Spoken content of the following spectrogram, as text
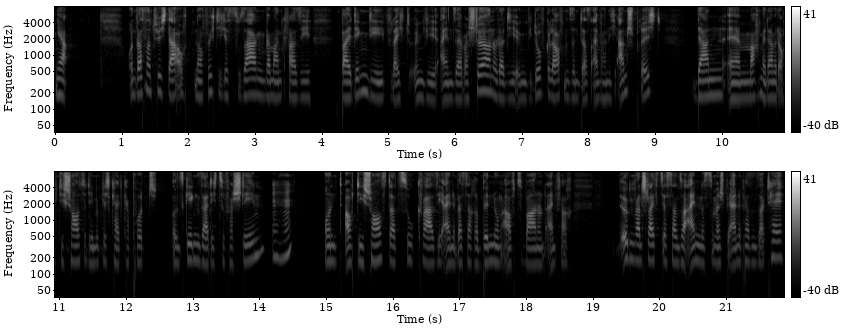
Ja. Und was natürlich da auch noch wichtig ist zu sagen, wenn man quasi bei Dingen, die vielleicht irgendwie einen selber stören oder die irgendwie doof gelaufen sind, das einfach nicht anspricht, dann ähm, machen wir damit auch die Chance, die Möglichkeit kaputt, uns gegenseitig zu verstehen mhm. und auch die Chance dazu, quasi eine bessere Bindung aufzubauen und einfach irgendwann schleicht sich das dann so ein, dass zum Beispiel eine Person sagt, hey,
